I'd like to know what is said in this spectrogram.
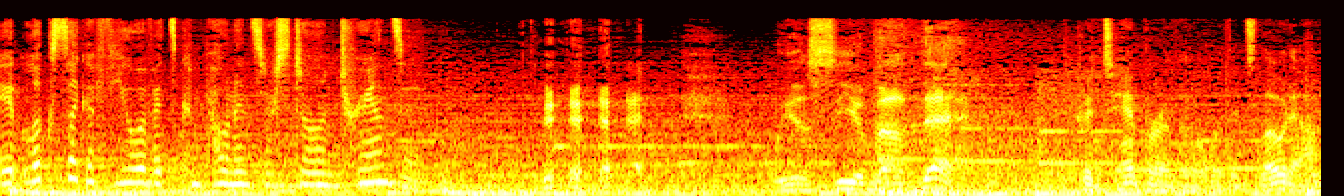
It looks like a few of its components are still in transit. We'll see about that. Could tamper a little with its loadout.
